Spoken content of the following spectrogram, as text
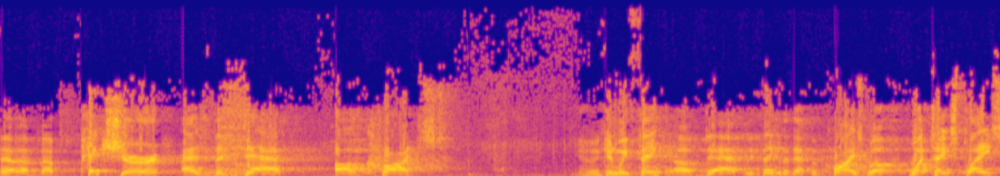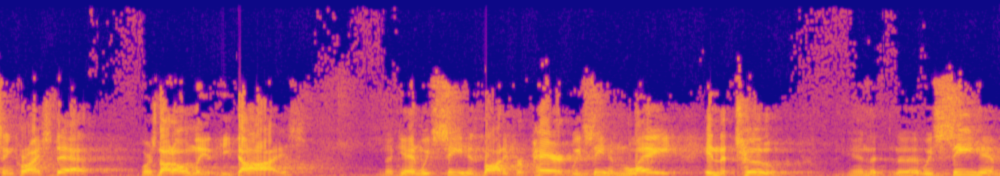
uh, uh, uh, picture as the death of Christ. You know, can we think of death? We think of the death of Christ. Well, what takes place in Christ's death? Of course, not only he dies, but again, we see his body prepared. We see him laid in the tomb. In the, the, we see him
